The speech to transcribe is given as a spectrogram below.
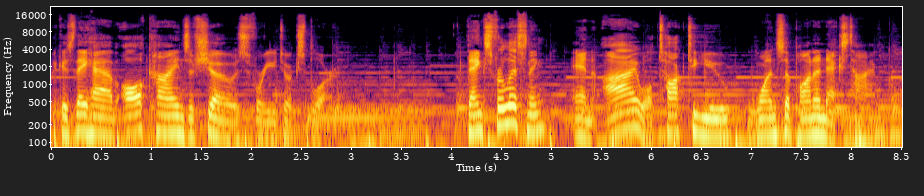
because they have all kinds of shows for you to explore. Thanks for listening, and I will talk to you once upon a next time.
